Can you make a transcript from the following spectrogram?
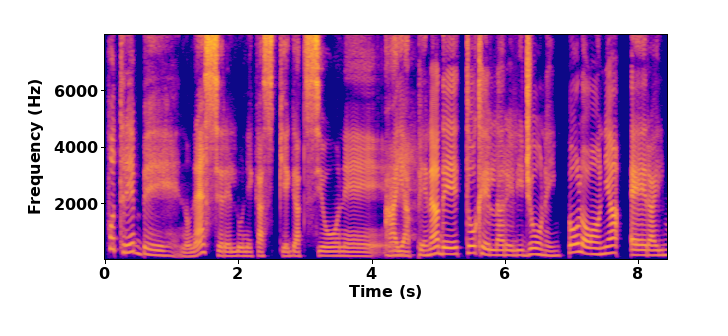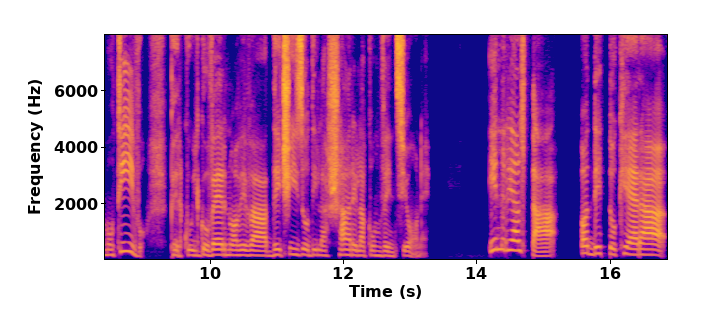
potrebbe non essere l'unica spiegazione. Hai appena detto che la religione in Polonia era il motivo per cui il governo aveva deciso di lasciare la convenzione. In realtà ho detto che era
